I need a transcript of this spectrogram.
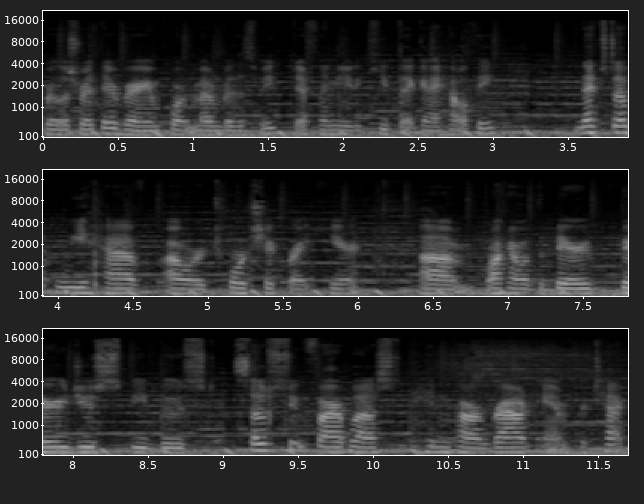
Frillish right there. Very important member this week. Definitely need to keep that guy healthy. Next up, we have our Torchic right here. Um, rocking out with the Berry, berry Juice Speed Boost, Substitute Fire Blast, Hidden Power Ground, and Protect.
